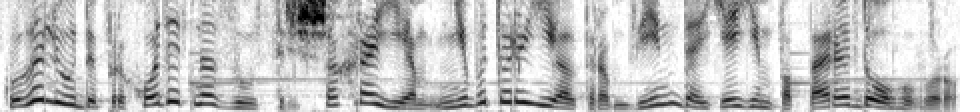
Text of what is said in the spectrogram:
Коли люди приходять на зустріч з шахраєм, нібито рієлтором, він дає їм папери договору.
